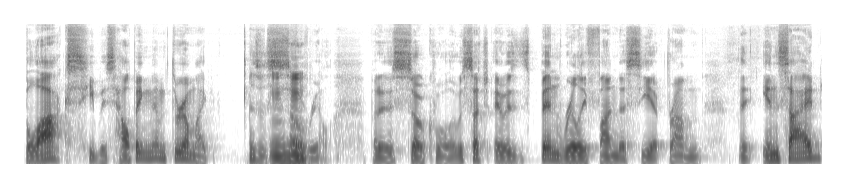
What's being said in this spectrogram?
blocks he was helping them through. I'm like this is so Mhm. real but it was so cool it was such it was it's been really fun to see it from the inside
